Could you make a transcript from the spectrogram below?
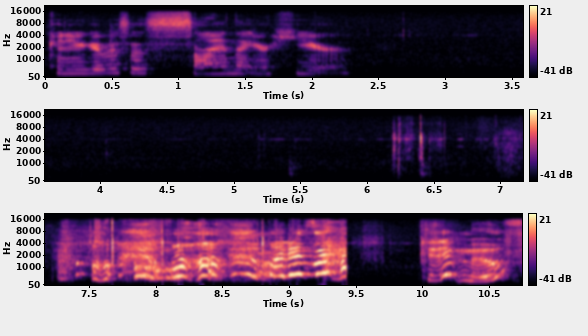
Can you give us a sign that you're here? what is that? Did it move?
